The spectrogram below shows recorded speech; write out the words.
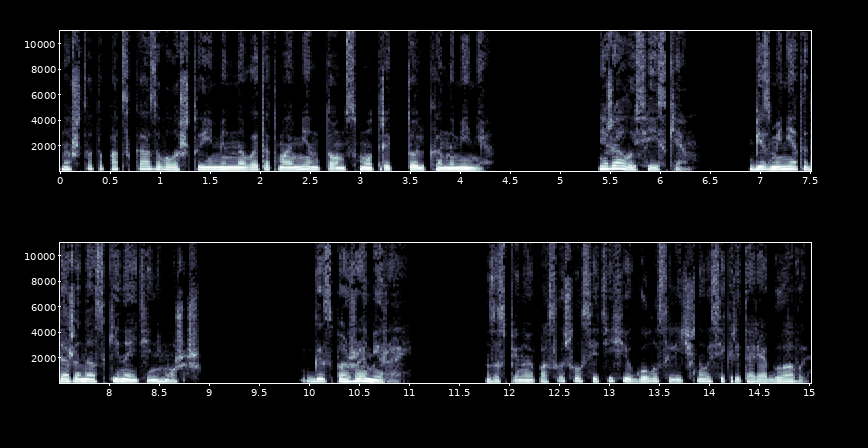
Но что-то подсказывало, что именно в этот момент он смотрит только на меня. «Не жалуйся, Искен. Без меня ты даже носки найти не можешь. Госпожа Мирай. За спиной послышался тихий голос личного секретаря главы.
